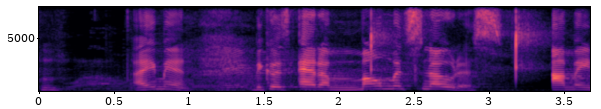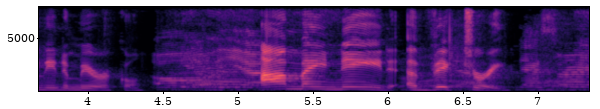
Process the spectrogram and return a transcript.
Amen. Because at a moment's notice, I may need a miracle. Oh, yeah. I may need a victory. That's right.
